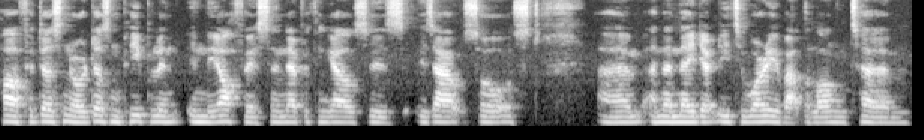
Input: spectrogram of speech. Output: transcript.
half a dozen or a dozen people in, in the office and everything else is is outsourced. Um, and then they don't need to worry about the long term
